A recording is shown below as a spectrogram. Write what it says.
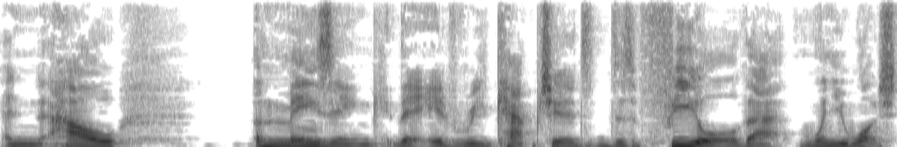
and how amazing that it recaptured the feel that when you watch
